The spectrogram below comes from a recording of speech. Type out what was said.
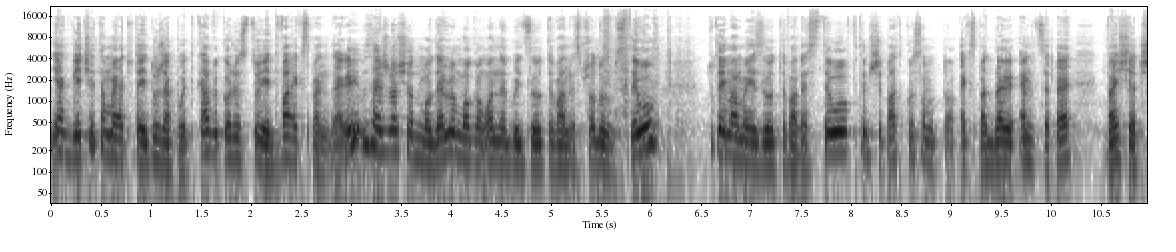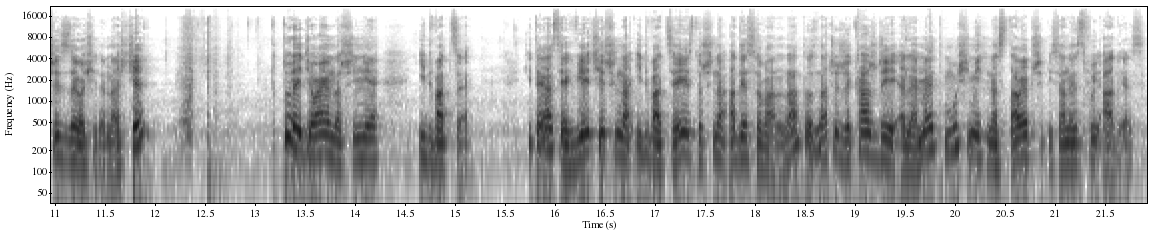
Jak wiecie, ta moja tutaj duża płytka wykorzystuje dwa ekspandery. W zależności od modelu mogą one być zlutowane z przodu lub z tyłu. Tutaj mamy je zlutowane z tyłu. W tym przypadku są to ekspandery MCP 23017, które działają na szynie I2C. I teraz jak wiecie, szyna I2C jest to szyna adresowalna, to znaczy, że każdy jej element musi mieć na stałe przypisany swój adres.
